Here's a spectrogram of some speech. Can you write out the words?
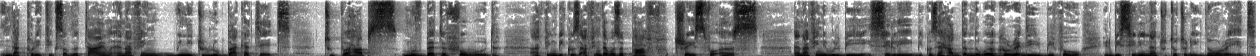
in that politics of the time, and I think we need to look back at it to perhaps move better forward. I think because I think there was a path traced for us and I think it will be silly because I had done the work already before. It'll be silly now to totally ignore it.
